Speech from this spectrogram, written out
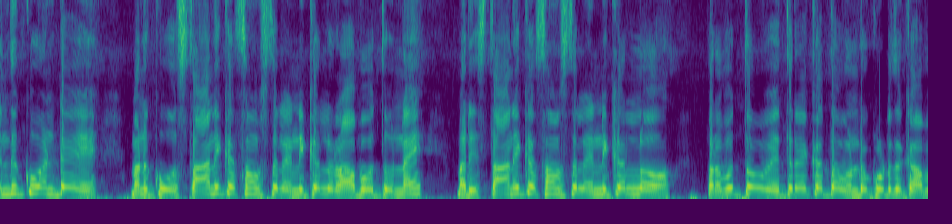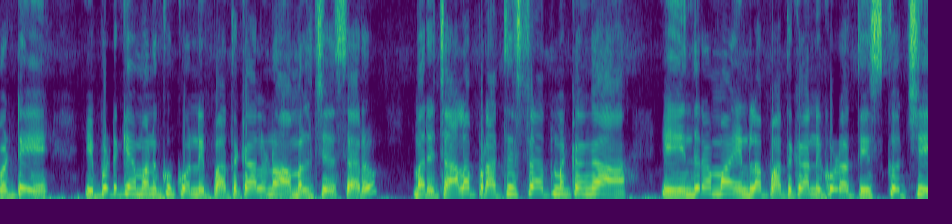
ఎందుకు అంటే మనకు స్థానిక సంస్థల ఎన్నికలు రాబోతున్నాయి. మరి స్థానిక సంస్థల ఎన్నికల్లో ప్రభుత్వ వ్యతిరేకత ఉండకూడదు కాబట్టి ఇప్పటికే మనకు కొన్ని పథకాలను అమలు చేశారు. మరి చాలా ప్రతిష్టాత్మకంగా ఈ ఇందిరమ్మ ఇండ్ల పథకాన్ని కూడా తీసుకొచ్చి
